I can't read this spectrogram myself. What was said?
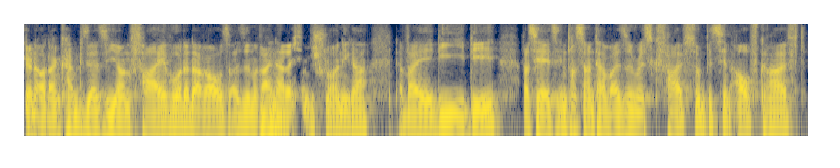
Genau, dann kam dieser Xeon Phi wurde daraus, also ein reiner mhm. Rechenbeschleuniger. Da war ja die Idee, was ja jetzt interessanterweise Risk 5 so ein bisschen aufgreift,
